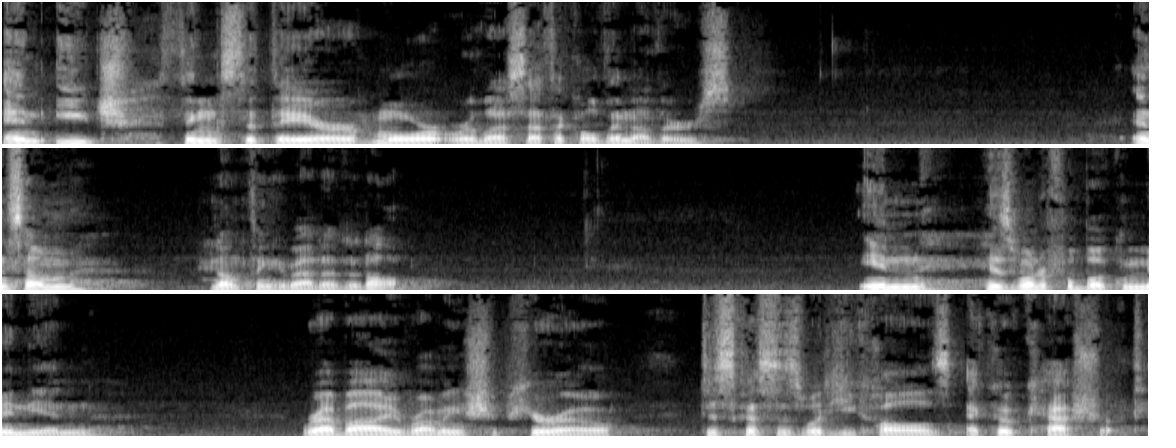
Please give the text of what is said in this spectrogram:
and each thinks that they are more or less ethical than others. And some don't think about it at all. In his wonderful book Minyan, Rabbi Rami Shapiro discusses what he calls eco kashrut.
